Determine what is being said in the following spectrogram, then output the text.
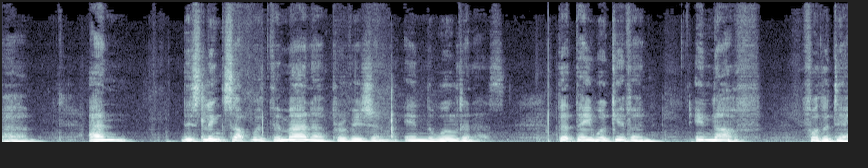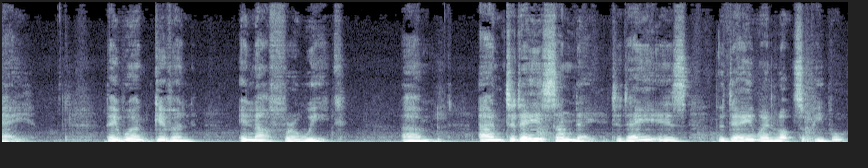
um, and this links up with the manna provision in the wilderness, that they were given enough for the day. They weren't given enough for a week. Um, and today is Sunday. Today is the day when lots of people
